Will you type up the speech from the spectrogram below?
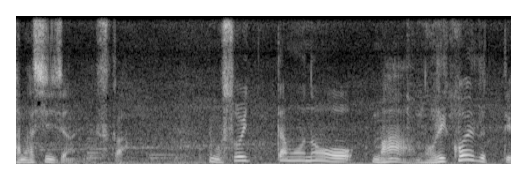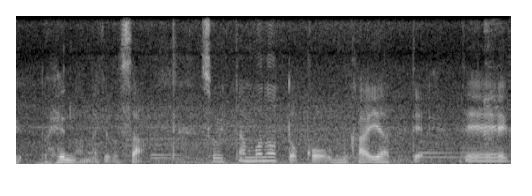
悲しいじゃないですか。でもそういったものをまあ乗り越えるっていうと変なんだけどさそういったものとこう向かい合ってで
